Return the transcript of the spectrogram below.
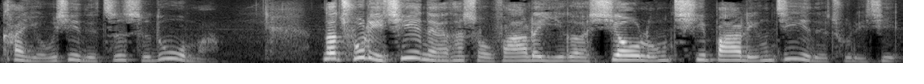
看游戏的支持度嘛。那处理器呢？它首发了一个骁龙七八零 G 的处理器，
